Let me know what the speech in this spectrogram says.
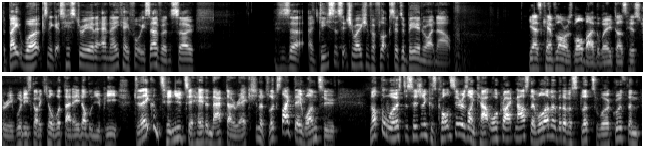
the bait works and he gets history and an AK-47, so this is a, a decent situation for Fluxo to be in right now. He has Kevlar as well, by the way, does history. Woody's got a kill with that AWP. Do they continue to head in that direction? It looks like they want to. Not the worst decision because coldzera is on catwalk right now, so they will have a bit of a split to work with. And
